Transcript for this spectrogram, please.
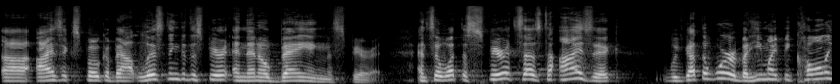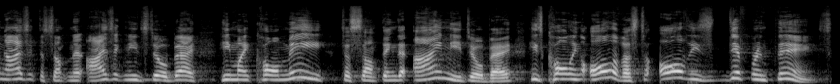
uh, Isaac spoke about listening to the Spirit and then obeying the Spirit. And so, what the Spirit says to Isaac we've got the word, but he might be calling Isaac to something that Isaac needs to obey. He might call me to something that I need to obey. He's calling all of us to all these different things.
